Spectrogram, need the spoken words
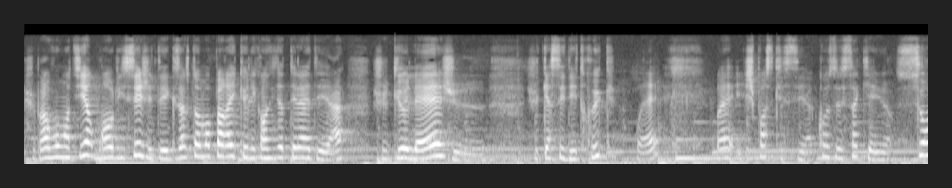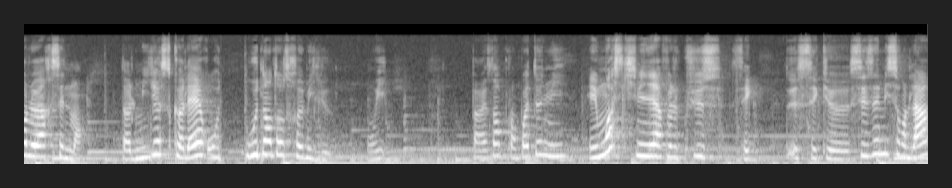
Je vais pas vous mentir, moi au lycée, j'étais exactement pareil que les candidats de télé-réalité. Hein. Je gueulais, je, je cassais des trucs, ouais. Ouais, et je pense que c'est à cause de ça qu'il y a eu sur le harcèlement, dans le milieu scolaire ou, ou dans d'autres milieux. Oui. Par exemple en boîte de nuit. Et moi, ce qui m'énerve le plus, c'est que ces émissions-là,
